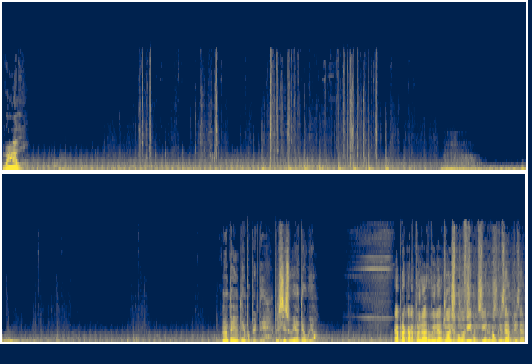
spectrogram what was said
Will! Não tenho tempo a perder. Preciso ir até o Will. É para capturar o William Joyce com vida, se ele não quiser briga.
